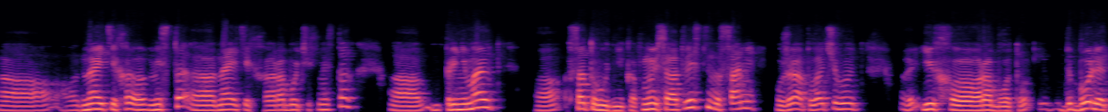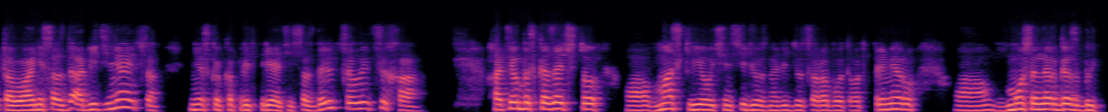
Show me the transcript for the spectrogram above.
на этих, места, на этих рабочих местах принимают сотрудников. Ну и, соответственно, сами уже оплачивают их работу. Более того, они созда... объединяются несколько предприятий создают целые цеха. Хотел бы сказать, что а, в Москве очень серьезно ведется работа. Вот, к примеру, а, в Мосэнергосбыт,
